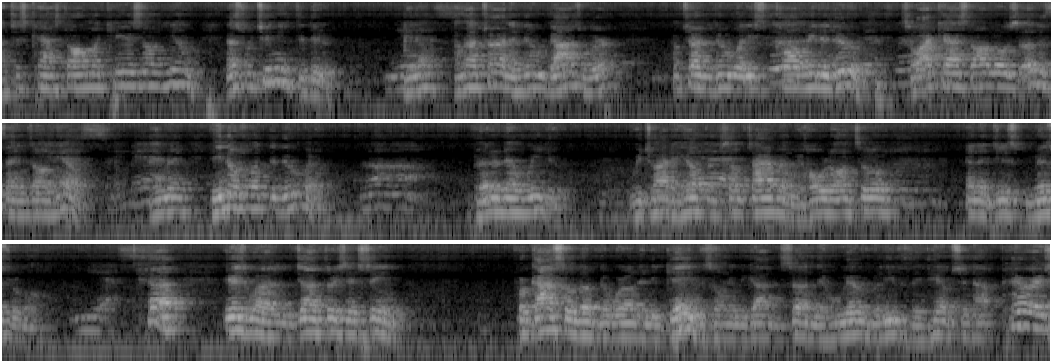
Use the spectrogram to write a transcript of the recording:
I just cast all my cares on Him. That's what you need to do. Yes. You know, I'm not trying to do God's work. I'm trying to do what He's called me to do. So I cast all those other things on Him. Amen. Amen. He knows what to do with them Uh-huh. better than we do. We try to help Him sometime and we hold on to Him and it's just miserable. Yes. Here's one, John three sixteen. For God so loved the world that he gave his only begotten son, that whoever believeth in him should not perish,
